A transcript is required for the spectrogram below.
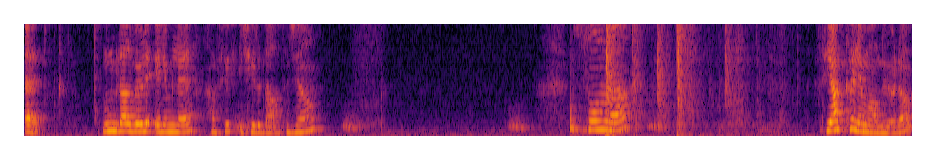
Evet. Bunu biraz böyle elimle hafif içeri dağıtacağım. Sonra siyah kalemi alıyorum.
